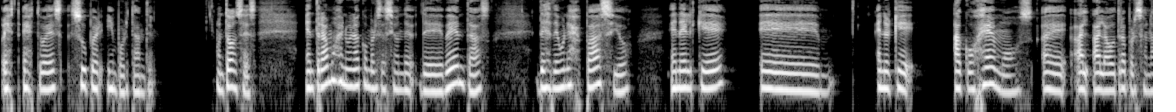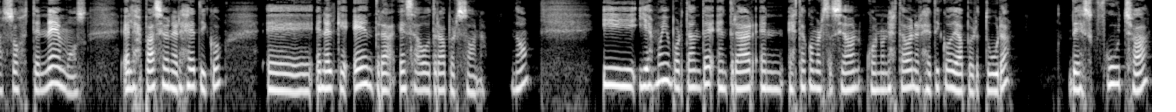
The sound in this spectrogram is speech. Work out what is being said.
Esto es súper importante. Entonces, entramos en una conversación de, ventas desde un espacio en el que, eh, en el que acogemos eh, a, la otra persona, sostenemos el espacio energético eh, en el que entra esa otra persona, ¿no? Y, y, es muy importante entrar en esta conversación con un estado energético de apertura, de escucha,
